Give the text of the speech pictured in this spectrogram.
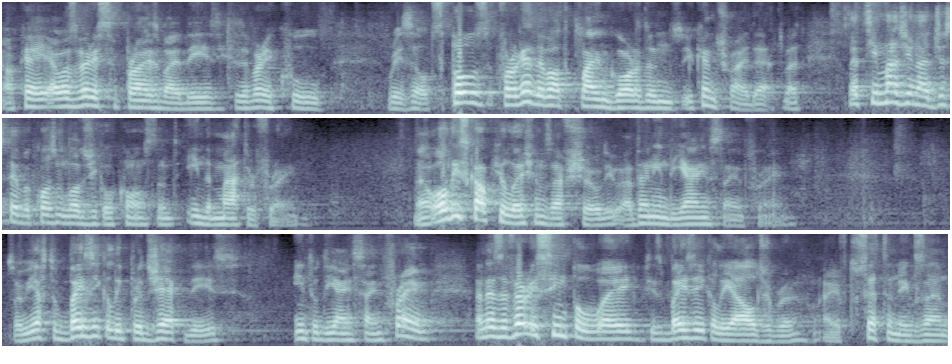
okay? I was very surprised by this. It's a very cool result. Suppose, forget about Klein-Gordons, you can try that, but let's imagine I just have a cosmological constant in the matter frame. Now, all these calculations I've showed you are done in the Einstein frame. So we have to basically project these into the Einstein frame, and there's a very simple way, it's basically algebra. I have to set an exam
